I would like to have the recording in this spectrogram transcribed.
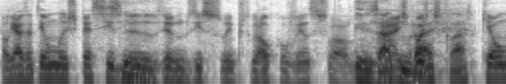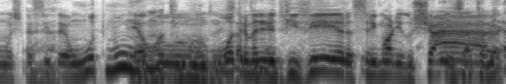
aliás, até uma espécie sim. de, vemos isso em Portugal com o Venceslau Exato, Moraes, claro. que é uma espécie de, é um outro mundo, é um outro mundo, uma outra maneira de viver, a cerimónia do chá, exatamente,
